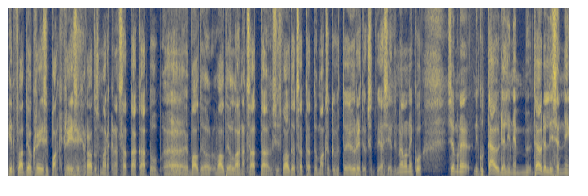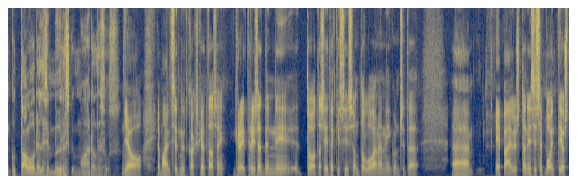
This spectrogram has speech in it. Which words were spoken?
inflaatiokriisi, pankkikriisi, rahoitusmarkkinat saattaa kaatua, mm. ö, valtio, valtionlainat saattaa, siis valtiot saattaa tulla maksukyvyttöjä yritykset vielä siellä. Meillä on niin kuin semmoinen niin kuin täydellinen, täydellisen niin kuin taloudellisen myrskyn mahdollisuus. Joo, ja mainitsit nyt kaksi kertaa sen Great Resetin, niin tuota siitäkin siis on tullut aina niin kuin sitä ää, epäilystä, niin siis se pointti, jos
